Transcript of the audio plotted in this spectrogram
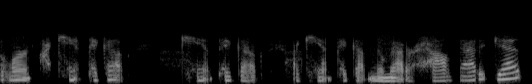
to learn I can't pick up. Can't pick up. I can't pick up no matter how bad it gets,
